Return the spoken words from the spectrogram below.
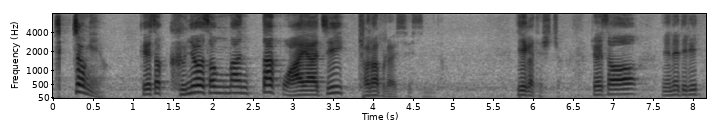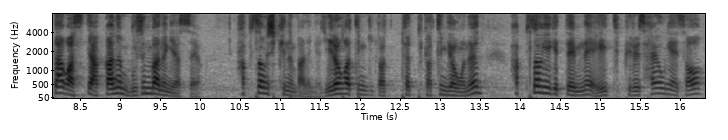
특정해요. 그래서 그 녀석만 딱 와야지 결합을 할 수 있습니다. 이해가 되시죠? 그래서 얘네들이 딱 왔을 때 아까는 무슨 반응이었어요? 합성시키는 반응이었죠. 이런 같은, 같은 경우는 합성이기 때문에 ATP를 사용해서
